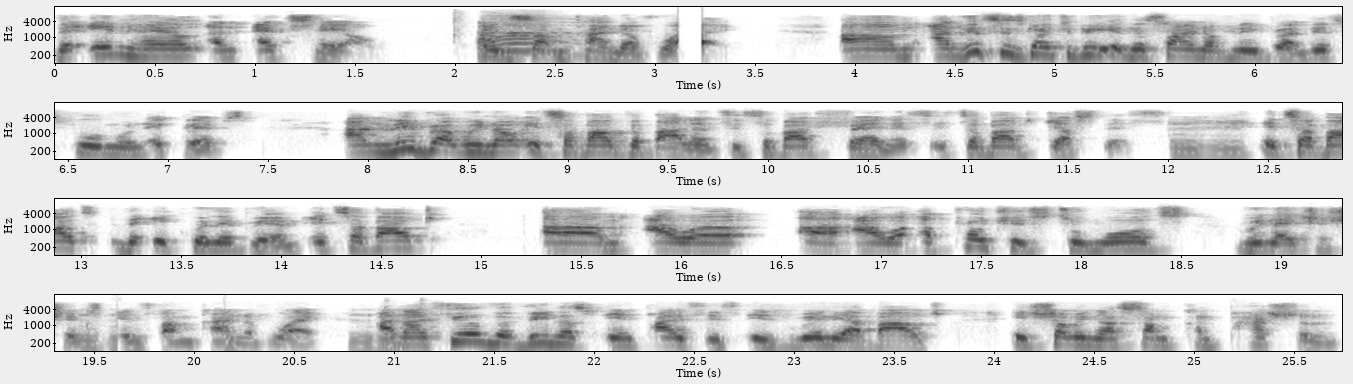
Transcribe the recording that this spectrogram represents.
the inhale and exhale in some Ah. kind of way. Um, and this is going to be in the sign of Libra, this full moon eclipse. And Libra, we know it's about the balance, it's about fairness, it's about justice, Mhm. it's about the equilibrium, it's about um, our uh, our approaches towards relationships in some kind of way. Mhm. And I feel the Venus in Pisces is really about is showing us some compassion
